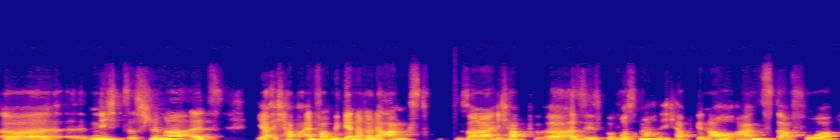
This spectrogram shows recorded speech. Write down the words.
äh, nichts ist schlimmer als, ja, ich habe einfach eine generelle Angst. Sondern ich habe, äh, also dieses Bewusstmachen, ich habe genau Angst davor,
